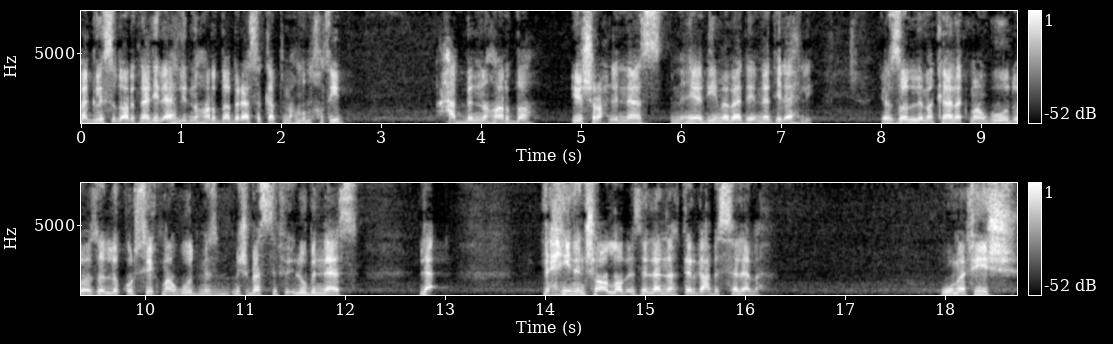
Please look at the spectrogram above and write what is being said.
مجلس إدارة نادي الأهلي النهارده برئاسة الكابتن محمود الخطيب حب النهارده يشرح للناس إن هي دي مبادئ النادي الأهلي. يظل مكانك موجود ويظل كرسيك موجود مش- بس في قلوب الناس. لا لحين إن شاء الله بإذن الله إنها ترجع بالسلامة. ومفيش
